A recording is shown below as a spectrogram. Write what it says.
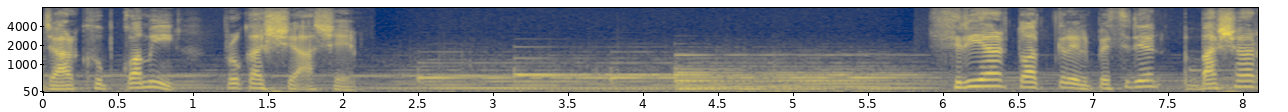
যার খুব কমই প্রকাশ্যে আসে সিরিয়ার তৎকালীন প্রেসিডেন্ট বাশার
